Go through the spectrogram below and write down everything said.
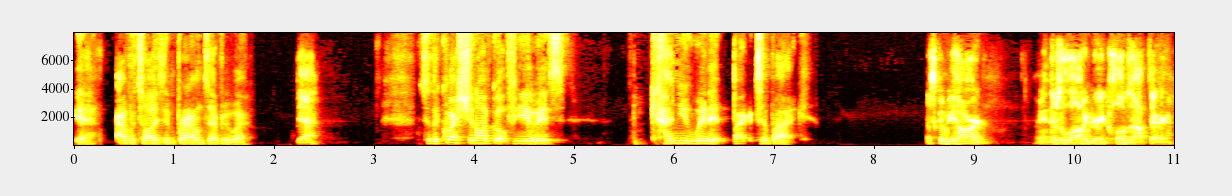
yeah, advertising Browns everywhere. Yeah. So the question I've got for you is, can you win it back to back? That's going to be hard. I mean, there's a lot of great clubs out there.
